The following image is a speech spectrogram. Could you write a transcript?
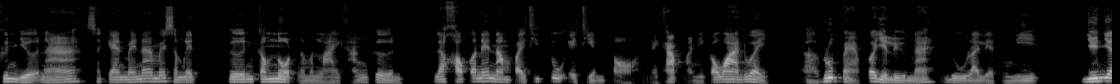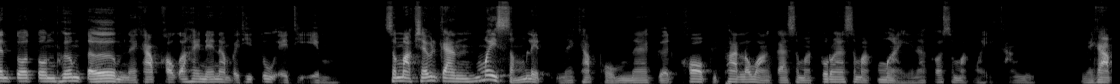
ขึ้นเยอะนะ สแกนใบหน้าไม่สำเร็จเกินกำหนดนะมันหลายครั้งเกิน แล้วเขาก็แนะนำไปที่ตู้ ATM ต่อเห็นไหมครับ อันนี้ก็ว่าด้วยรูปแบบก็อย่าลืมนะ ดูรายละเอียดตรงนี้ ยืนยันตัวตนเพิ่มเติมนะครับเขาก็ให้แนะนำไปที่ตู้ ATM สมัครใช้บริการไม่สำเร็จนะครับผมนะเกิดข้อผิดพลาดระหว่างการสมัครกรุณาสมัครใหม่นะก็สมัครใหม่อีกครั้งหนึ่งนะครับ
